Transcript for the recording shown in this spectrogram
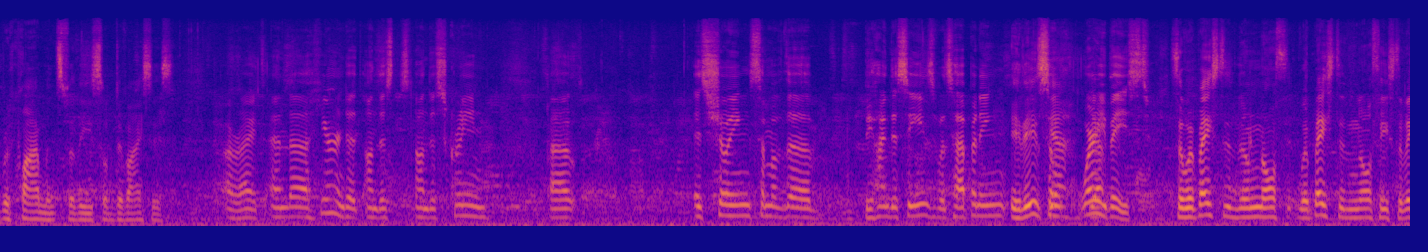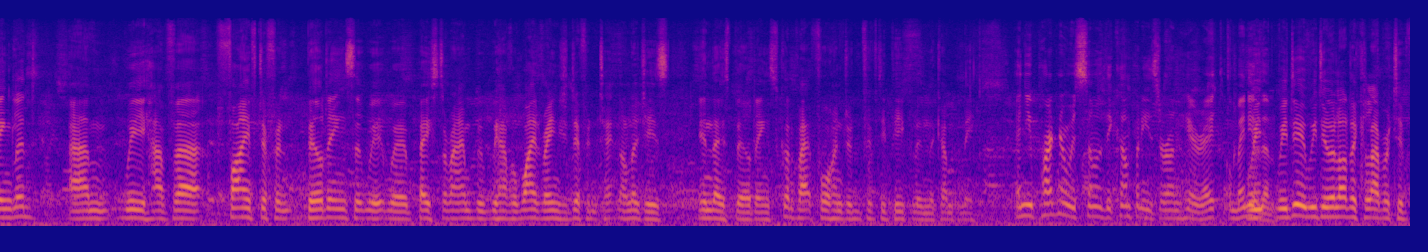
requirements for these sort of devices. All right, and uh, here the, on this on the screen, uh, it's showing some of the behind the scenes, what's happening. It is. So yeah, where yeah. are you based? So we're based in the north. We're based in the northeast of England. Um, we have uh, five different buildings that we're, we're, based around. We have a wide range of different technologies in those buildings. We've got about 450 people in the company. And you partner with some of the companies around here, right? Or many we, of them? We do. We do a lot of collaborative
